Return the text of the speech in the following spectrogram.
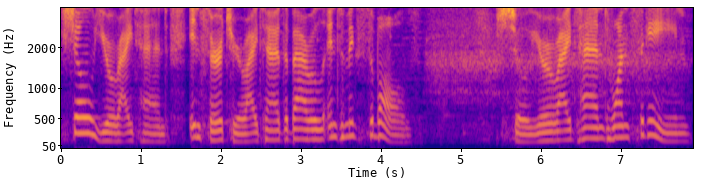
Show your right hand. Insert your right hand at the barrel and mix the balls. Show your right hand once again.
